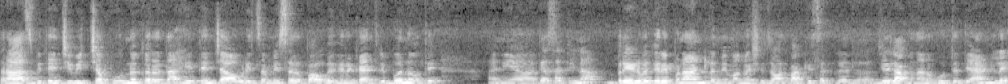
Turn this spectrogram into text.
तर आज मी त्यांची इच्छा पूर्ण करत आहे. त्यांच्या आवडीचं मिसळपाव वगैरे काहीतरी बनवते. आणि त्यासाठी ना ब्रेड वगैरे पण आणलं मी मगाशी जाऊन. बाकी सगळं जे लागणार होतं ते आणले.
